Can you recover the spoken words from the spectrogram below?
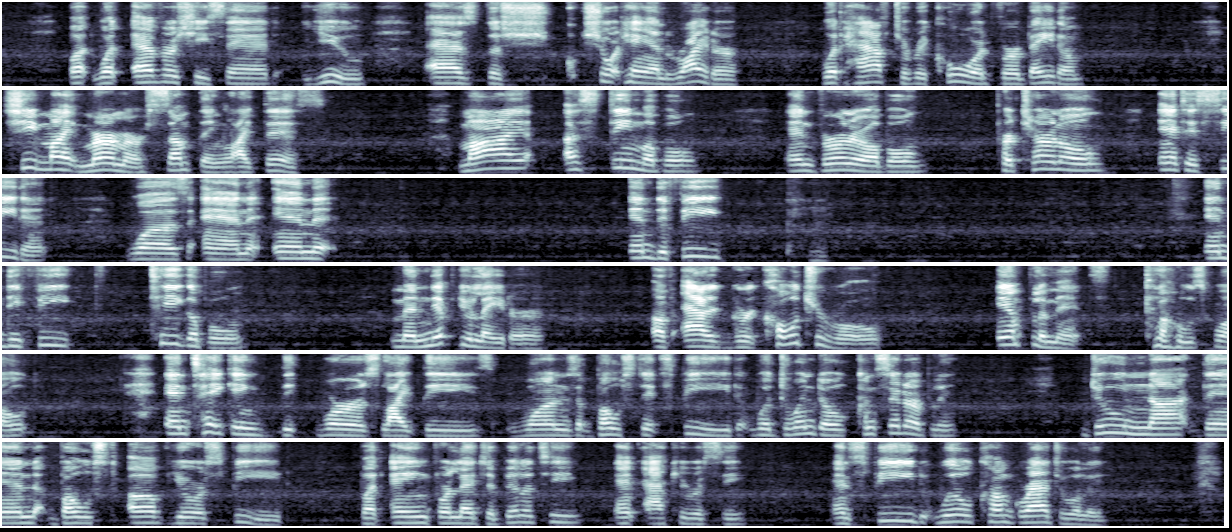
but whatever she said, you, as the sh- shorthand writer, would have to record verbatim. She might murmur something like this My estimable and venerable paternal antecedent was an in, indefeat, indefatigable manipulator of agricultural implements, close quote. And taking the words like these, one's boasted speed would dwindle considerably. Do not then boast of your speed, but aim for legibility and accuracy, and speed will come gradually.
